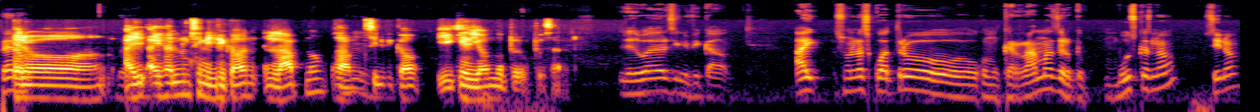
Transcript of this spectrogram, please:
Pero, Pero ahí, ahí sale un significado en la app, ¿no? O sea, un significado. Y qué de onda, pero pues a ver. les voy a dar el significado. Hay, son las cuatro como que ramas de lo que buscas, ¿no? ¿Sí, no?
